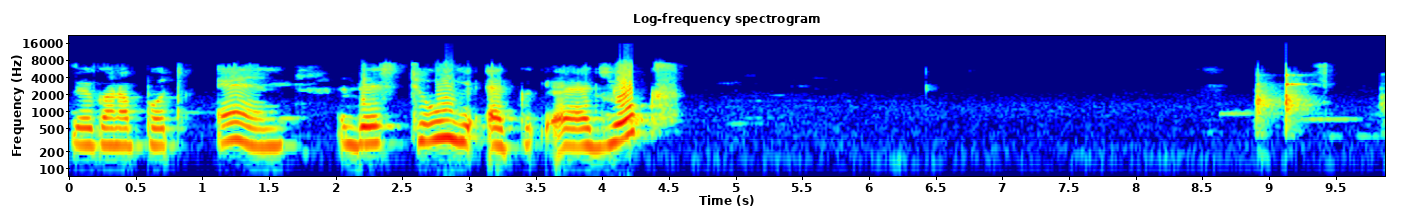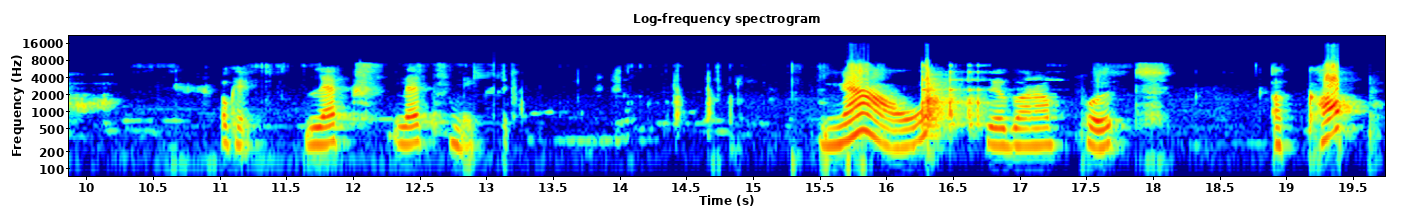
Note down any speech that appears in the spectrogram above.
we're gonna put in this two egg, egg yolks. Okay let's let's mix it. Now we're gonna put a cup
